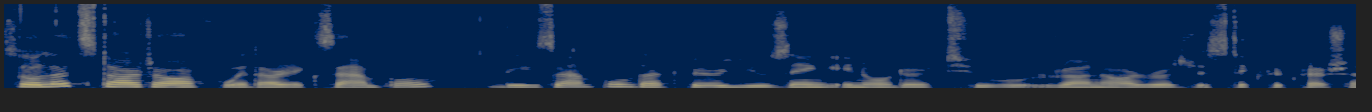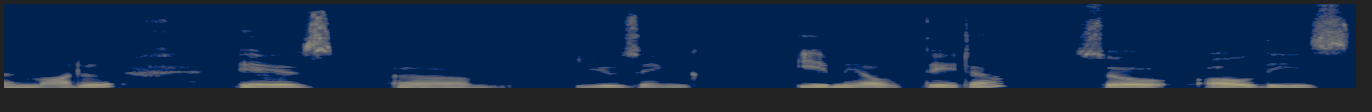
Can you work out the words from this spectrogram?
So let's start off with our example. The example that we're using in order to run our logistic regression model is um, using email data. So all these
